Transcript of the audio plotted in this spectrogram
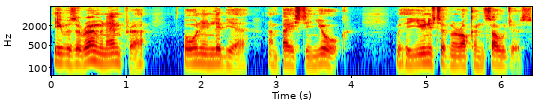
He was a Roman emperor, born in Libya and based in York, with a unit of Moroccan soldiers.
